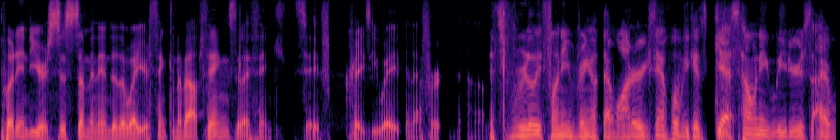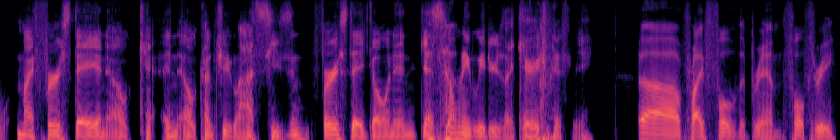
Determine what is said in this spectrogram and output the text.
put into your system and into the way you're thinking about things that I think save crazy weight and effort. Um, it's really funny you bring up that water example because guess how many liters I my first day in elk in elk country last season, first day going in, guess how many liters I carried with me? Uh, probably full of the brim, full three.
